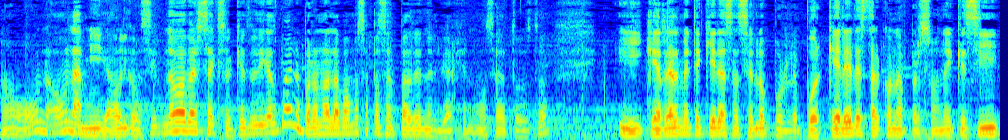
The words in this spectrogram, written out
¿no? O una, una, amiga o algo así. No va a haber sexo y que tú digas, bueno, pero no la vamos a pasar padre en el viaje, ¿no? O sea, todo esto. Y que realmente quieras hacerlo por, por querer estar con la persona y que sí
